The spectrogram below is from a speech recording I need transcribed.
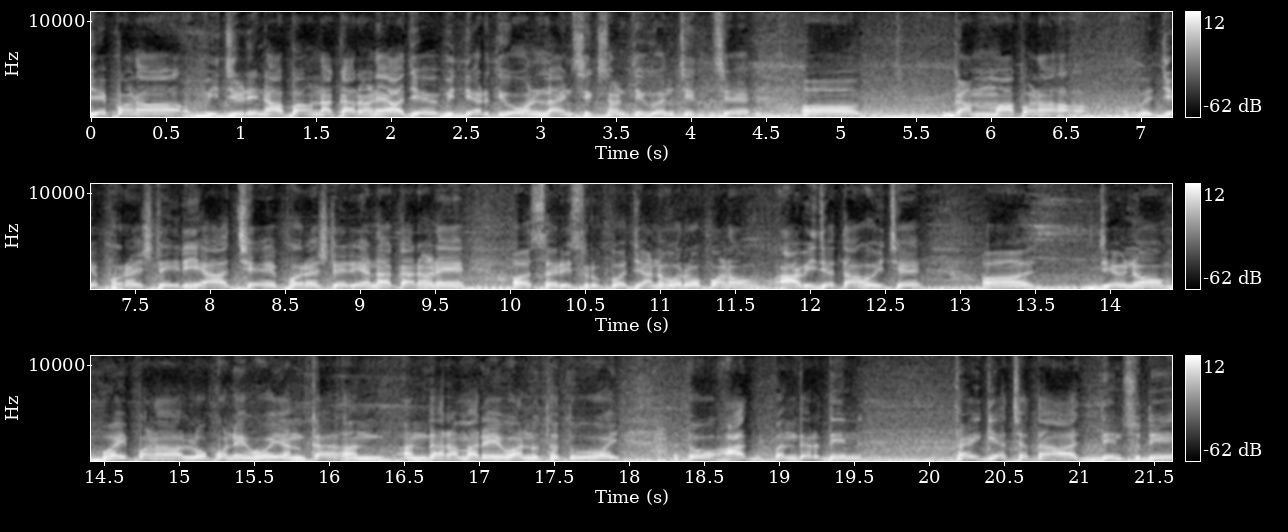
જે પણ વીજળીના અભાવના કારણે આજે વિદ્યાર્થીઓ ઓનલાઈન શિક્ષણથી વંચિત છે. ગામમાં પણ જે ફોરેસ્ટ એરિયા છે, ફોરેસ્ટ એરિયાના કારણે સરીસૃપ જાનવરો પણ આવી જતા હોય છે. જેનો ભય પણ લોકોને હોય અંધારામાં રહેવાનું થતું હોય. તો આ પંદર દિન થઈ ગયા છતાં આજ દિન સુધી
